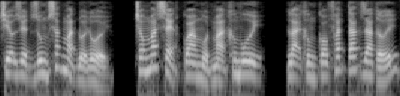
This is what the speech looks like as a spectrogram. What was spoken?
Triệu Duyệt Dung sắc mặt đổi đổi, trong mắt xẹt qua một mặt không vui, lại không có phát tác ra tới.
